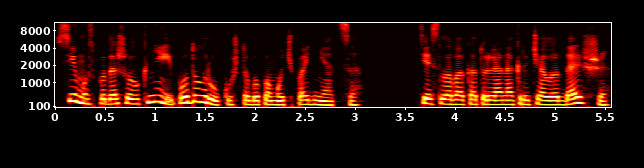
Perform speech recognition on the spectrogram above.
Симус подошел к ней и подал руку, чтобы помочь подняться. Те слова, которые она кричала дальше,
